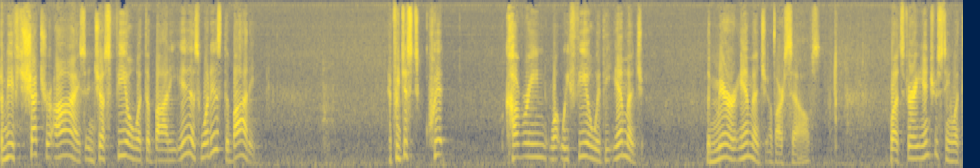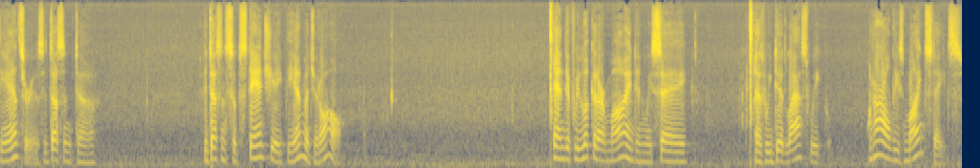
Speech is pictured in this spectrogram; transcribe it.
I mean, if you shut your eyes and just feel what the body is, what is the body? If we just quit covering what we feel with the image, the mirror image of ourselves, well, it's very interesting what the answer is. It doesn't, uh, it doesn't substantiate the image at all. And if we look at our mind and we say, as we did last week, what are all these mind states?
